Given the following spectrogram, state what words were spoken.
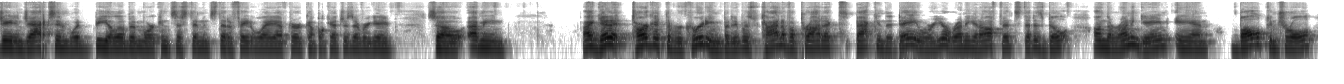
Jaden Jackson would be a little bit more consistent instead of fade away after a couple catches every game. So, I mean, I get it, target the recruiting, but it was kind of a product back in the day where you're running an offense that is built on the running game and ball control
